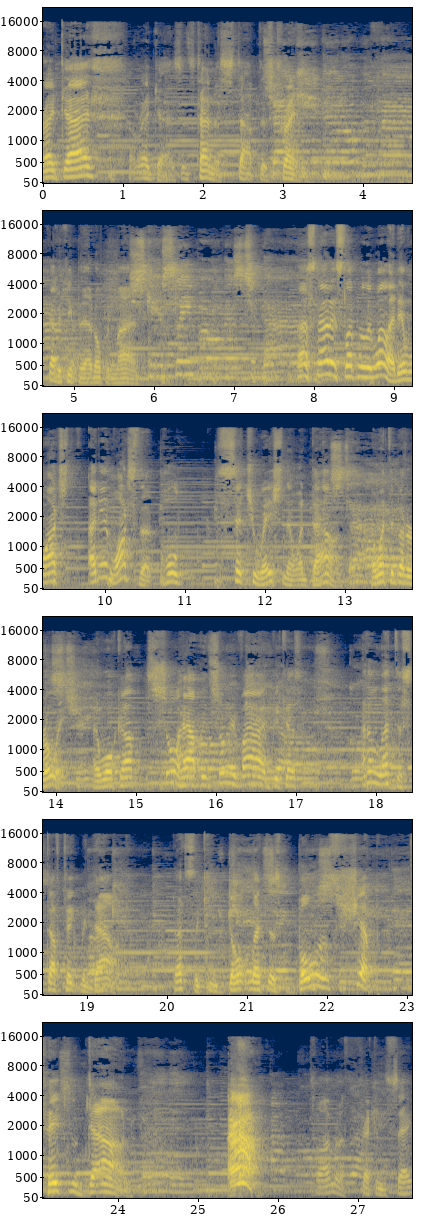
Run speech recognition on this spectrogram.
Right, guys. All right, guys. It's time to stop this train. Got to keep that open mind. Last night I slept really well. I didn't watch. I didn't watch the whole situation that went down. I went to bed early. I woke up so happy, so revived because I don't let this stuff take me down. That's the key. Don't let this bullshit take you down. Ah! So I'm gonna frickin' say.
